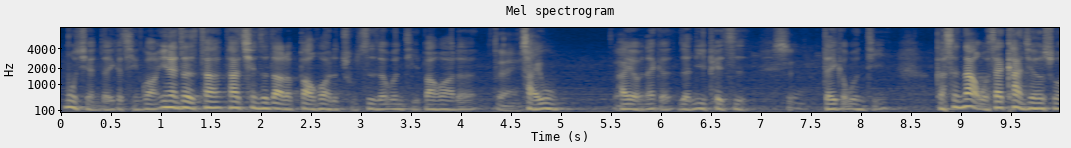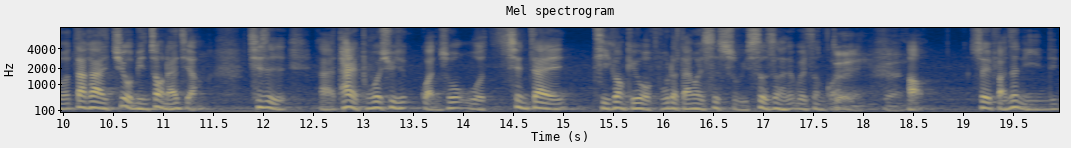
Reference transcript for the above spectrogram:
目前的一个情况，因为这它它牵涉到了包括的组织的问题，包括的财务，还有那个人力配置是的一个问题。可是那我在看就是说，大概就民众来讲，其实呃他也不会去管说我现在提供给我服务的单位是属于社政还是卫政管，对对，好，所以反正你你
